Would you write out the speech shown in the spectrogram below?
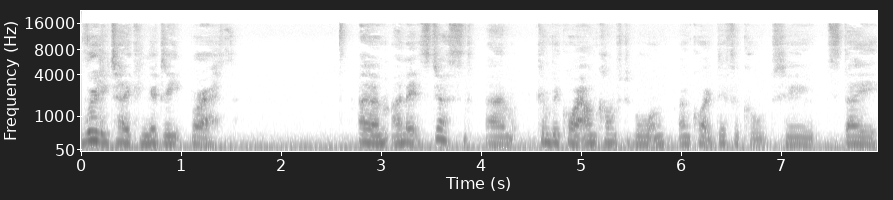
really taking a deep breath. Um, and it's just um, can be quite uncomfortable and, and quite difficult to stay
